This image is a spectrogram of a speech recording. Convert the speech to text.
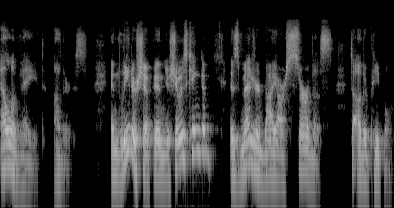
elevate others. And leadership in Yeshua's kingdom is measured by our service to other people.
